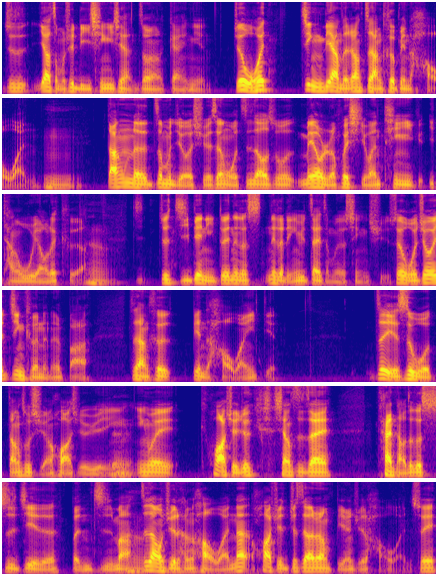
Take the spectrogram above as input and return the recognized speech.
就是要怎么去理清一些很重要的概念，就是我会尽量的让这堂课变得好玩。嗯，当了这么久的学生，我知道说没有人会喜欢听一个一堂无聊的课啊。嗯，就即便你对那个那个领域再怎么有兴趣，所以我就会尽可能的把这堂课变得好玩一点。这也是我当初喜欢化学的原因，因为化学就像是在探讨这个世界的本质嘛，这让我觉得很好玩。那化学就是要让别人觉得好玩，所以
